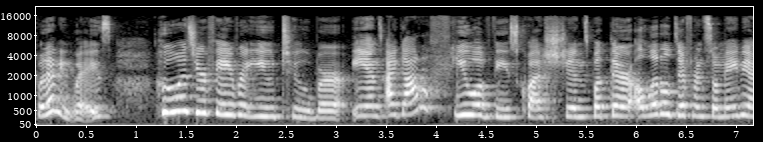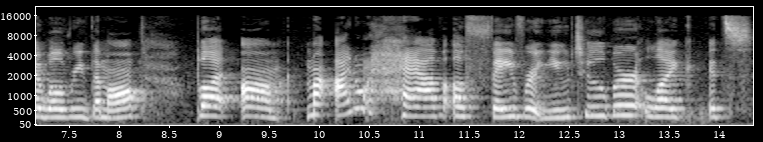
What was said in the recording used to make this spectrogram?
But anyways, who is your favorite YouTuber? And I got a few of these questions, but they're a little different, so maybe I will read them all. But um, my, I don't have a favorite YouTuber. Like, it's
